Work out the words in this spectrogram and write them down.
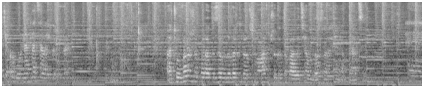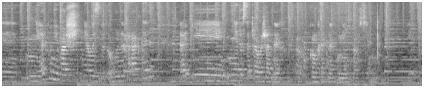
takie ogólne dla całej grupy. A czy uważasz, że porady zawodowe, które otrzymałaś, przygotowały Cię do znalezienia pracy? E, Nie, ponieważ miały zbyt ogólny charakter e, i nie dostarczały żadnych e, konkretnych umiejętności ani wiedzy.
